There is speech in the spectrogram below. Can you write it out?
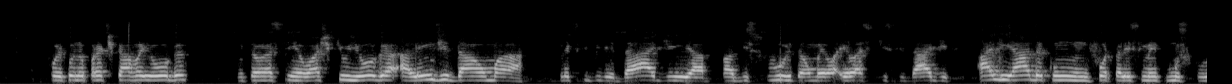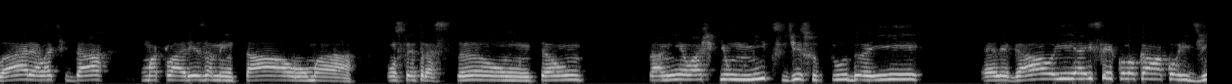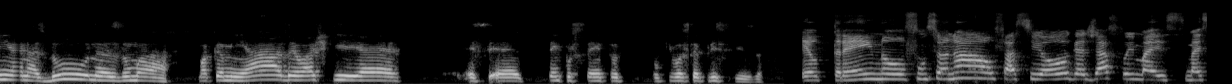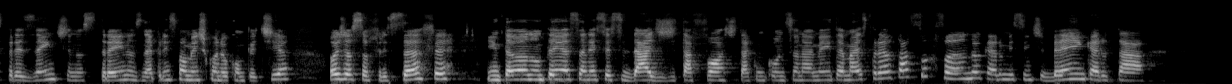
foi quando eu praticava yoga. Então, assim, eu acho que o yoga, além de dar uma flexibilidade absurda, uma elasticidade aliada com um fortalecimento muscular, ela te dá uma clareza mental, uma concentração. Então, para mim, eu acho que um mix disso tudo aí é legal. E aí você colocar uma corridinha nas dunas, uma, uma caminhada, eu acho que é, é 100% o que você precisa. Eu treino funcional, faço yoga, já fui mais, mais presente nos treinos, né? principalmente quando eu competia. Hoje eu sou free surfer, então eu não tenho essa necessidade de estar forte, estar com condicionamento, é mais para eu estar surfando, eu quero me sentir bem, quero estar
